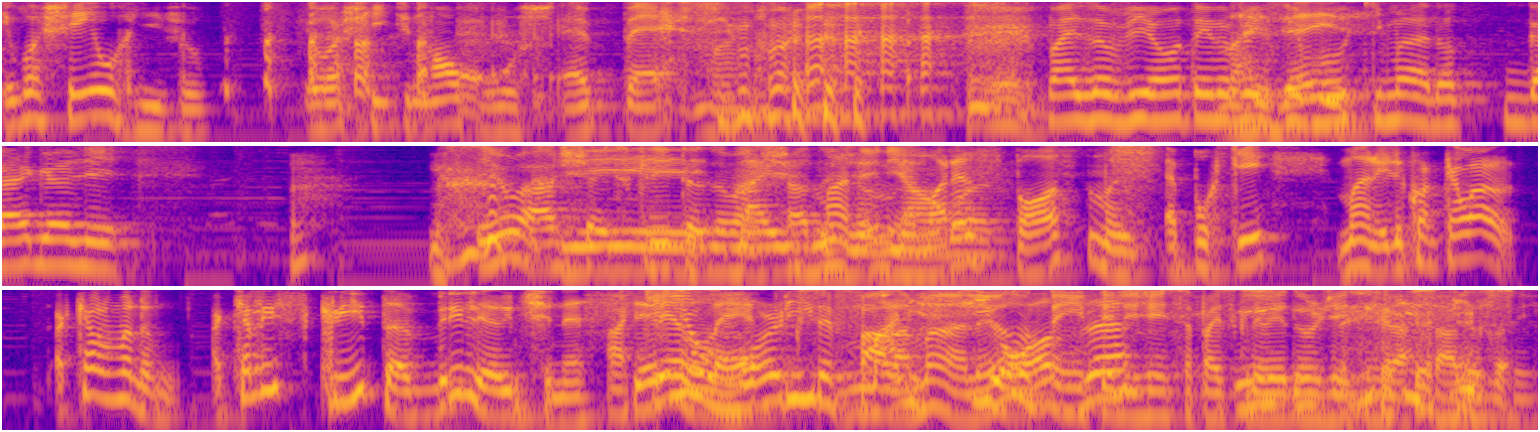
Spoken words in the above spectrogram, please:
Eu achei horrível. Eu achei de mau gosto. É péssimo. Mas eu vi ontem no Mas é Facebook, isso. mano, gargalhei. Eu acho a E- escrita do mas, Machado mano, genial. Memórias mano. Póstumas é porque, mano, ele com aquela. Aquela, mano, aquela escrita brilhante, né? Aquele humor Serelepe, que você fala, mano, eu não tenho inteligência pra escrever de um jeito engraçado assim.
